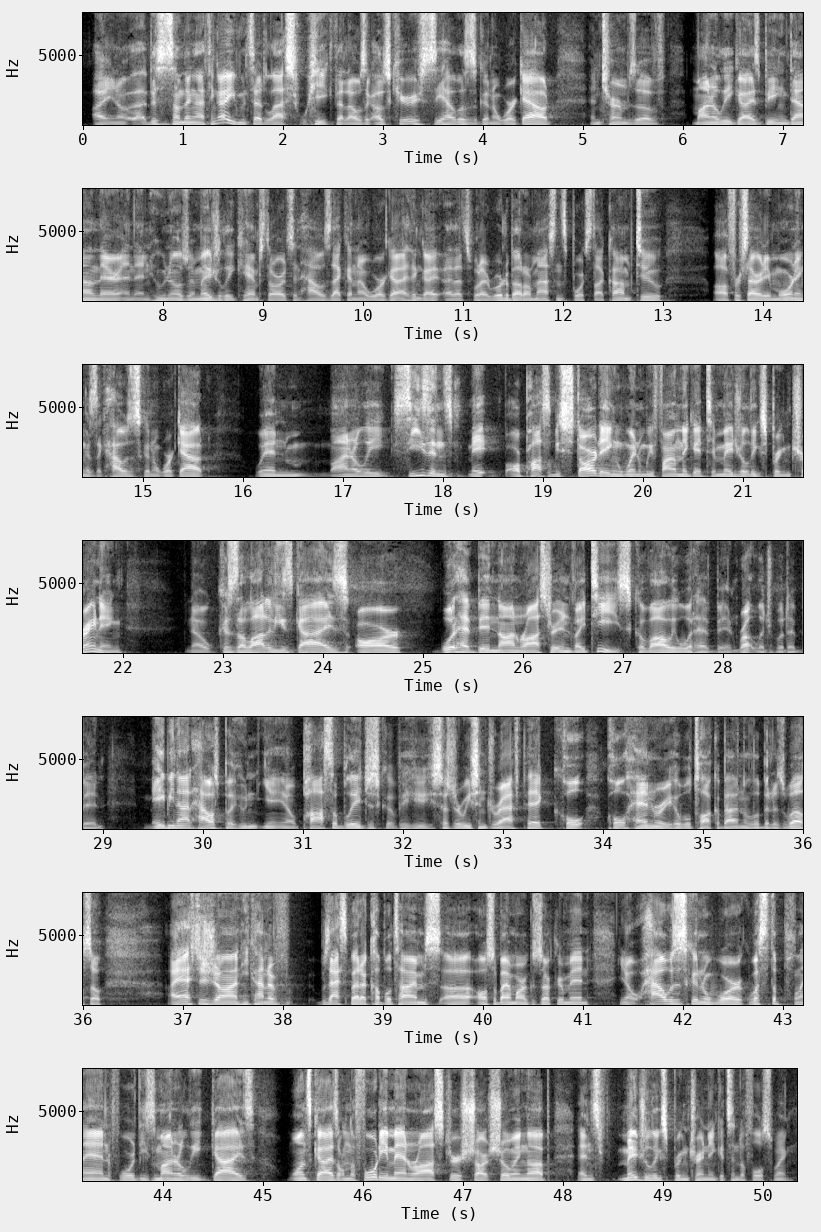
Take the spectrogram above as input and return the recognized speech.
I, you know, uh, this is something I think I even said last week that I was like, I was curious to see how this is going to work out in terms of minor league guys being down there, and then who knows when major league camp starts and how is that going to work out. I think I, I, that's what I wrote about on MASNsports.com too uh, for Saturday morning. Is like, how is this going to work out? When minor league seasons may, are possibly starting when we finally get to major league spring training, you know, because a lot of these guys are would have been non-roster invitees. Cavalli would have been, Rutledge would have been, maybe not House, but who you know possibly just he's such a recent draft pick. Cole Cole Henry, who we'll talk about in a little bit as well. So I asked John. He kind of was asked about a couple times, uh, also by Mark Zuckerman. You know, how is this going to work? What's the plan for these minor league guys? Once guys on the 40 man roster start showing up and major league spring training gets into full swing.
